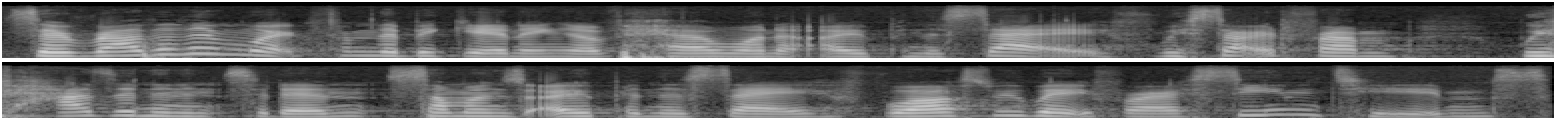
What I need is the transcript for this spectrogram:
So rather than work from the beginning of how I want to open the safe, we started from we've had an incident, someone's opened the safe, whilst we wait for our SIEM teams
